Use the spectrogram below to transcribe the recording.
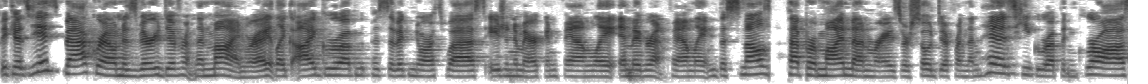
because his background is very different than mine, right? Like I grew up in the Pacific Northwest, Asian American family, immigrant family. The smells pepper my memories are so different than his. He grew up in Grasse,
